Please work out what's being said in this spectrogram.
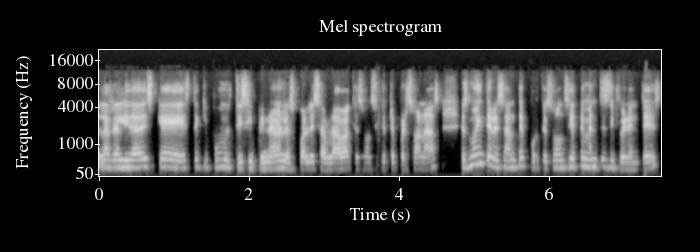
la realidad es que este equipo multidisciplinario de los cuales hablaba, que son siete personas, es muy interesante porque son siete mentes diferentes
